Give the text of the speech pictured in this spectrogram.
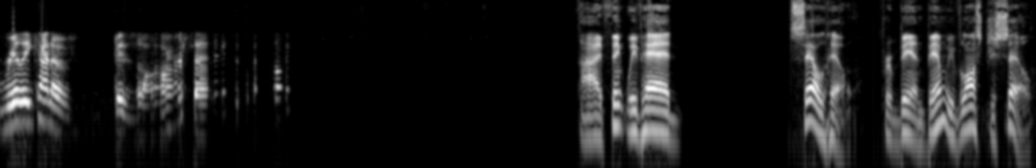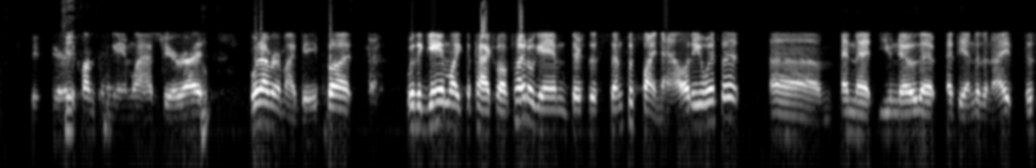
really kind of bizarre setting. I think we've had cell hell for Ben. Ben, we've lost your cell. Clemson game last year, right? Whatever it might be. But with a game like the Pac-12 title game, there's this sense of finality with it, um, and that you know that at the end of the night, this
